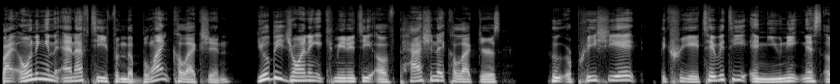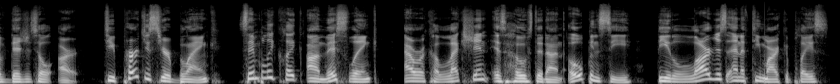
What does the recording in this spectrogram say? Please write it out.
By owning an NFT from the Blank collection, you'll be joining a community of passionate collectors who appreciate the creativity and uniqueness of digital art. To purchase your blank, simply click on this link. Our collection is hosted on OpenSea, the largest NFT marketplace,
